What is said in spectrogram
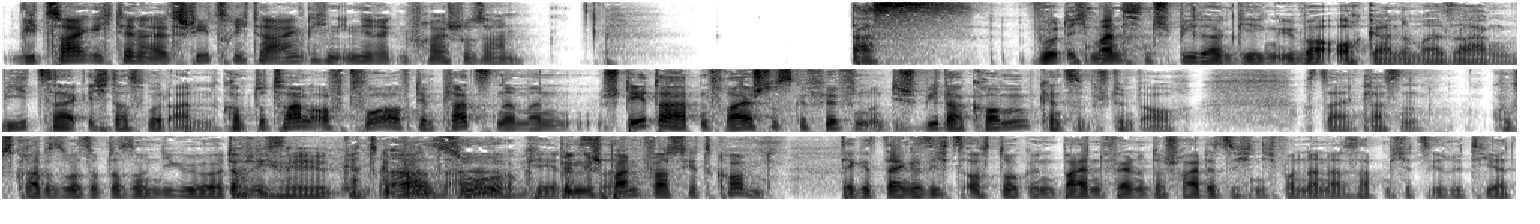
wie zeige ich denn als Schiedsrichter eigentlich einen indirekten Freistoß an? Das würde ich manchen Spielern gegenüber auch gerne mal sagen. Wie zeige ich das wohl an? Kommt total oft vor auf dem Platz, ne? Man steht da, hat einen Freistoß gepfiffen und die Spieler kommen, kennst du bestimmt auch aus deinen Klassen. Guckst gerade so, als ob das noch nie gehört Doch, hättest. ich höre ganz Ah, gebannt das- zu. ah, okay, ich bin gespannt, was jetzt kommt. Der, dein Gesichtsausdruck in beiden Fällen unterscheidet sich nicht voneinander. Das hat mich jetzt irritiert.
